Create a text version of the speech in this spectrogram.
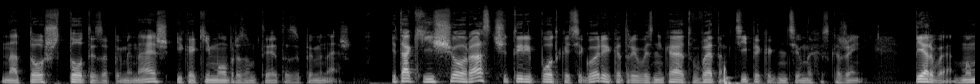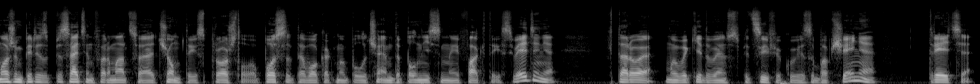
на то, что ты запоминаешь и каким образом ты это запоминаешь. Итак, еще раз четыре подкатегории, которые возникают в этом типе когнитивных искажений. Первое. Мы можем перезаписать информацию о чем-то из прошлого после того, как мы получаем дополнительные факты и сведения. Второе. Мы выкидываем специфику из обобщения. Третье.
